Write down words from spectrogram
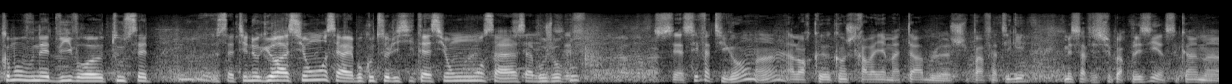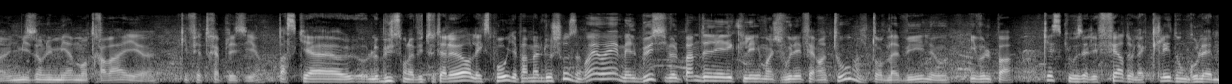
Comment vous venez de vivre euh, toute cette, inauguration? Ça a beaucoup de sollicitations, ça bouge beaucoup? C'est assez fatigant, hein, alors que quand je travaille à ma table, je suis pas fatigué. Mais ça fait super plaisir. C'est quand même euh, une mise en lumière de mon travail euh, qui fait très plaisir. Parce qu'il y a euh, le bus, on l'a vu tout à l'heure, l'expo, il y a pas mal de choses. Ouais, ouais, mais le bus, ils veulent pas me donner les clés. Moi, je voulais faire un tour, le tour de la ville. Ils veulent pas. Qu'est-ce que vous allez faire de la clé d'Angoulême?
